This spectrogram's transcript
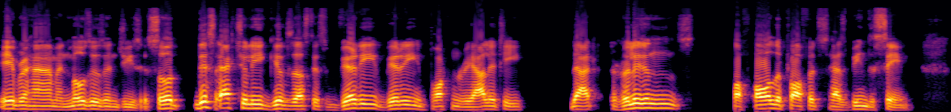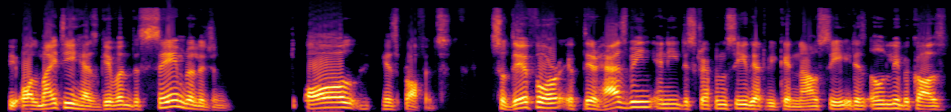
Abraham and Moses and Jesus. So this actually gives us this very, very important reality that religions of all the prophets has been the same. The Almighty has given the same religion to all his prophets. So therefore, if there has been any discrepancy that we can now see, it is only because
